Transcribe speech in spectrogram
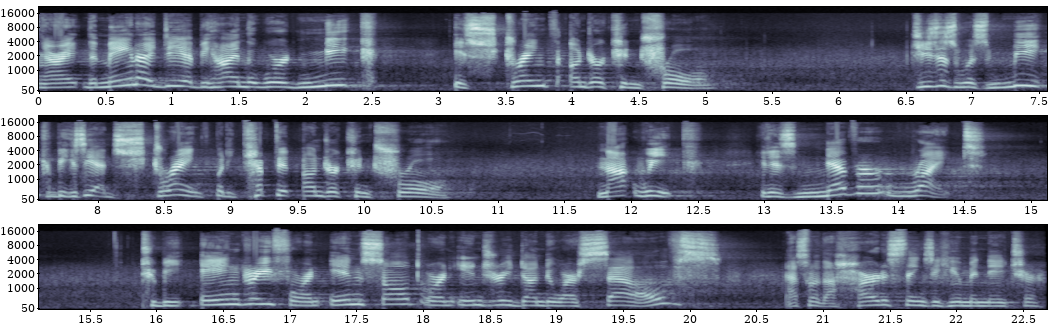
All right. The main idea behind the word meek is strength under control. Jesus was meek because he had strength, but he kept it under control, not weak. It is never right to be angry for an insult or an injury done to ourselves. That's one of the hardest things of human nature.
